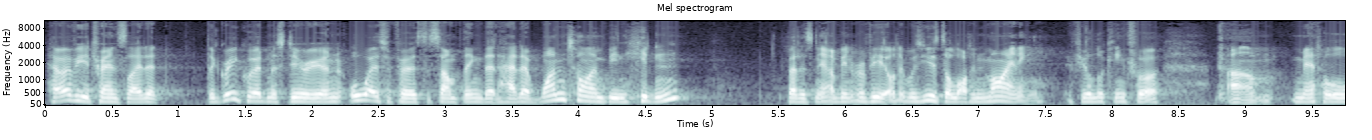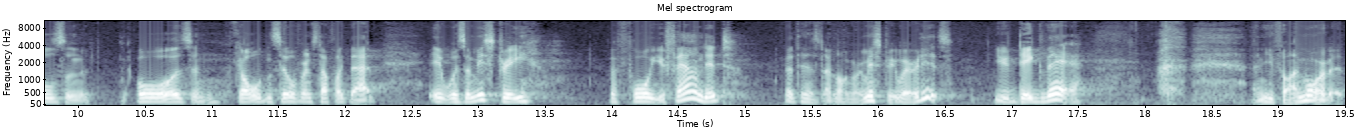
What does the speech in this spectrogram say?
however you translate it, the Greek word mysterion always refers to something that had at one time been hidden but has now been revealed. It was used a lot in mining. If you're looking for um, metals and ores and gold and silver and stuff like that, it was a mystery before you found it, but there's no longer a mystery where it is you dig there and you find more of it.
